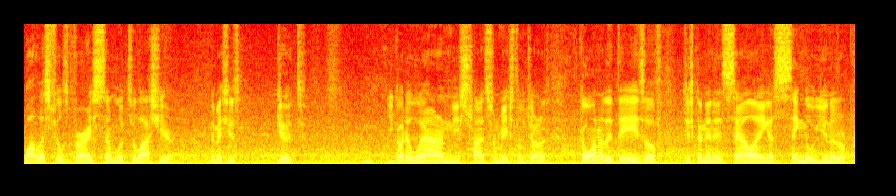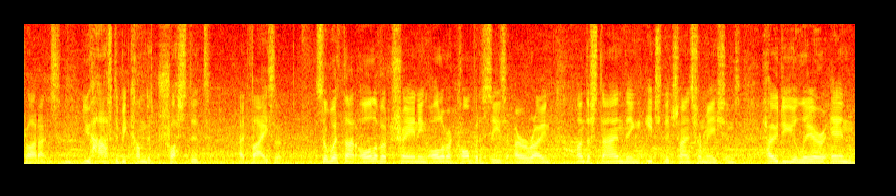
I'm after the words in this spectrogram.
wow, this feels very similar to last year. The message is, good. You got to learn these transformational journeys. Gone are the days of just going in and selling a single unit of product. You have to become the trusted advisor. So with that, all of our training, all of our competencies are around understanding each of the transformations. How do you layer in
